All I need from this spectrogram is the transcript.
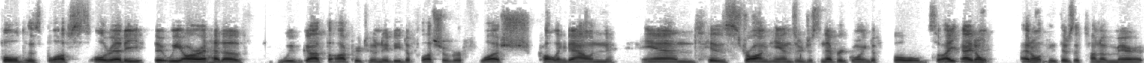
fold his bluffs already that we are ahead of. We've got the opportunity to flush over flush, calling down, and his strong hands are just never going to fold. So I, I don't I don't think there's a ton of merit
